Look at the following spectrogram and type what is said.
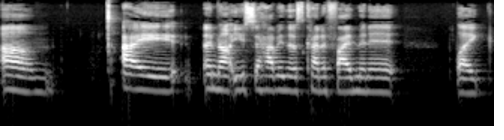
um, I am not used to having those kind of five minute, like,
